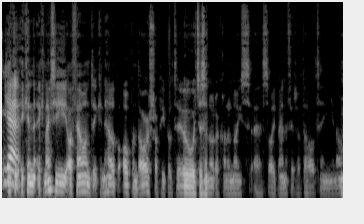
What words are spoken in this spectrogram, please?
yeah, it, it, can it can actually I found it can help open doors for people too, which is another kind of nice uh, side benefit of the whole thing, you know.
